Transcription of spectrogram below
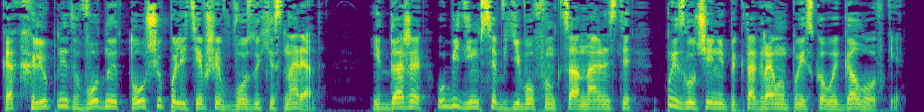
как хлюпнет в водную толщу полетевший в воздухе снаряд. И даже убедимся в его функциональности по излучению пиктограммы поисковой головки.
